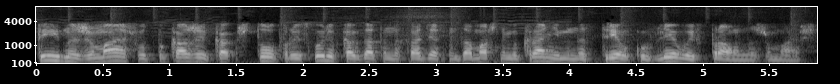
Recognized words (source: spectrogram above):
ты нажимаешь, вот покажи, как, что происходит, когда ты, находясь на домашнем экране, именно стрелку влево и вправо нажимаешь.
